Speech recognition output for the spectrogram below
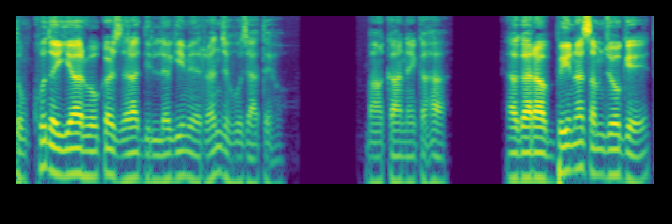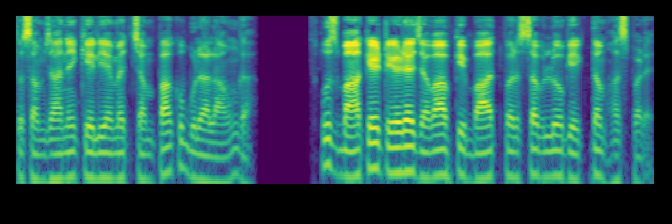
तुम खुद अय्यार होकर जरा दिल्लगी में रंज हो जाते हो। बांका ने कहा, अगर अब भी न समझोगे तो समझाने के लिए मैं चंपा को बुला लाऊँगा। उस बांके टेढ़े जवाब की बात पर सब लोग एकदम हंस पड़े,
